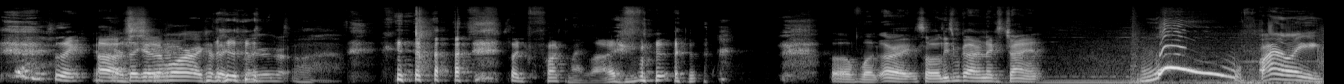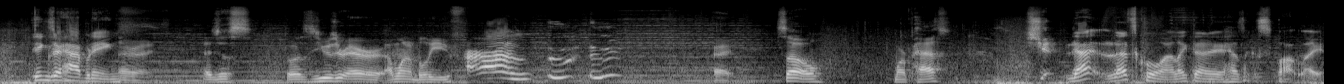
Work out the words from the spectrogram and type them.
She's like, oh, Can't take it anymore. I can take She's like, fuck my life. oh fuck. Alright, so at least we got our next giant. Woo! Finally, things are happening. Alright. I just it was user error, I wanna believe. Ah, ooh, ooh. Alright. So more paths. Shit. That that's cool. I like that it has like a spotlight.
